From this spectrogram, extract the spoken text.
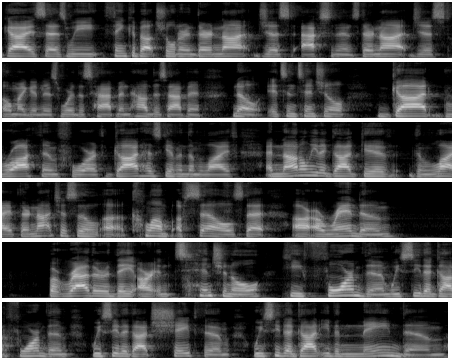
guys, as we think about children, they're not just accidents. They're not just, oh my goodness, where this happened, how this happened. No, it's intentional. God brought them forth. God has given them life. And not only did God give them life, they're not just a, a clump of cells that are, are random, but rather they are intentional. He formed them. We see that God formed them. We see that God shaped them. We see that God even named them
